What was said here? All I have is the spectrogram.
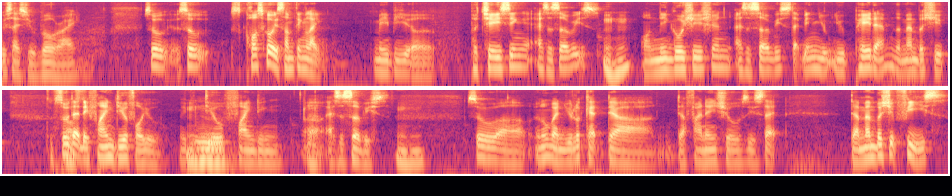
use as you go, right? So so Costco is something like maybe a purchasing as a service Mhm. or negotiation as a service. That means you, you pay them the membership To so source. that they find deal for you, maybe Mhm. deal finding uh, Yeah. as a service. Mhm. So uh, you know when you look at their their financials, is that their membership fees,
